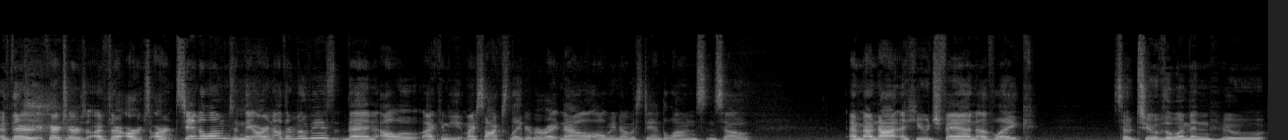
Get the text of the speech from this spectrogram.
if their characters if their arcs aren't standalones and they are in other movies, then I'll I can eat my socks later. But right now, all we know is standalones, and so I'm I'm not a huge fan of like so two of the women who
